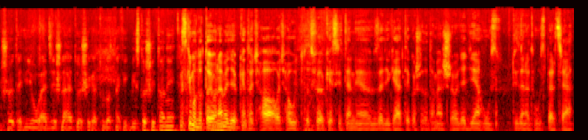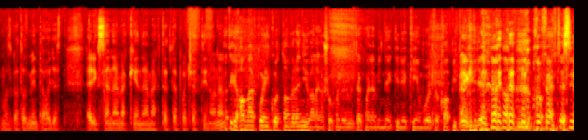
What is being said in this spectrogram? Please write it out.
sőt egy jó edzés lehetőséget tudott nekik biztosítani. Ezt kimondotta jó, nem egyébként, hogyha, hogyha úgy tudod fölkészíteni az egyik játékosodat a meccsre, hogy egy ilyen 20 15-20 percre átmozgatod, mint ahogy ezt Eriksennel meg kéne megtette Pochettino, nem? Hát igen, ha már poénkodtam vele, nyilván nagyon sokan örültek, majd mindenkinek kén volt a kapitány ugye, a fantasy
